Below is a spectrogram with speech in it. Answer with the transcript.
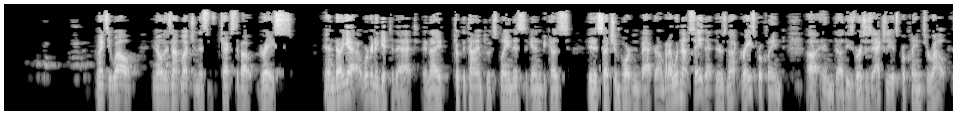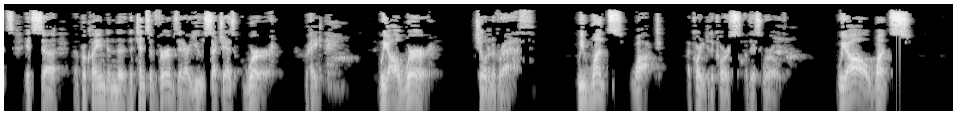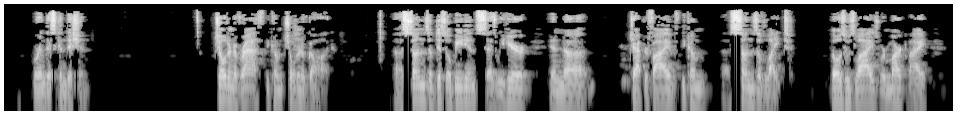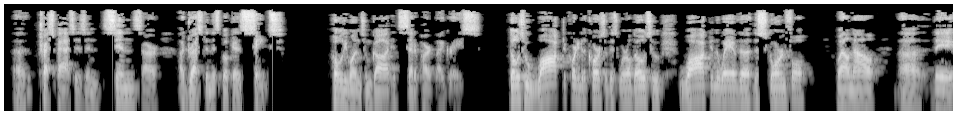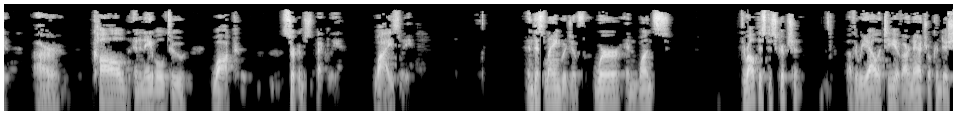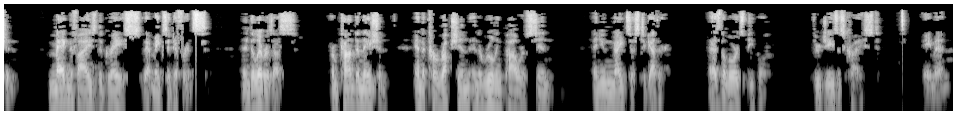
You might say, well, you know, there's not much in this text about grace. And uh, yeah, we're going to get to that. And I took the time to explain this again because it is such important background. But I would not say that there's not grace proclaimed uh, in uh, these verses. Actually, it's proclaimed throughout. It's it's uh, proclaimed in the, the tense of verbs that are used, such as were, right? We all were children of wrath. We once walked according to the course of this world. We all once were in this condition. Children of wrath become children of God. Uh, sons of disobedience, as we hear in uh, chapter 5, become uh, sons of light those whose lives were marked by uh, trespasses and sins are addressed in this book as saints, holy ones whom God had set apart by grace. Those who walked according to the course of this world, those who walked in the way of the, the scornful, well, now uh, they are called and enabled to walk circumspectly, wisely, and this language of were and once throughout this description of the reality of our natural condition magnifies the grace that makes a difference and delivers us from condemnation and the corruption and the ruling power of sin and unites us together as the Lord's people through Jesus Christ. Amen.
